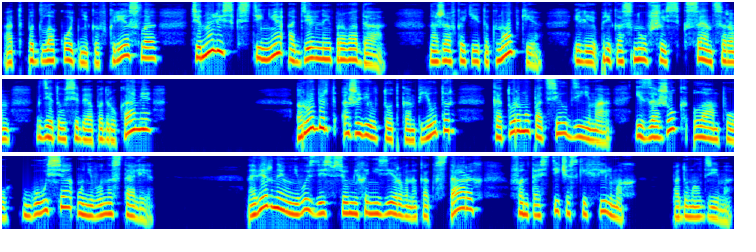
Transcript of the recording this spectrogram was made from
От подлокотников кресла тянулись к стене отдельные провода. Нажав какие-то кнопки или прикоснувшись к сенсорам где-то у себя под руками, Роберт оживил тот компьютер, к которому подсел Дима, и зажег лампу гуся у него на столе. Наверное, у него здесь все механизировано, как в старых фантастических фильмах, — подумал Дима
